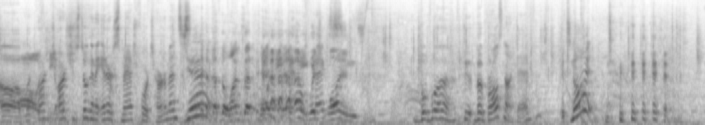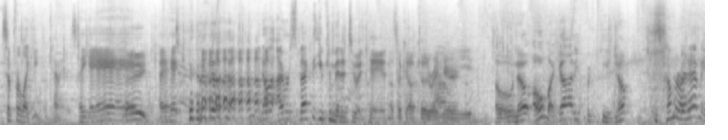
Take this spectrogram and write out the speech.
Oh, but Oh, aren't, aren't you still gonna enter Smash 4 tournaments? Yeah. the, the ones that will exist. Oh, which ones? But, but, but Brawl's not dead. It's not. Except for like it kind of is. Hey, hey, hey, hey, hey, hey, hey. hey. you know what? I respect that you committed to it, Cade. That's okay. I'll kill you right here. Oh no! Oh my God! He, he jumped. He's coming right at me.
